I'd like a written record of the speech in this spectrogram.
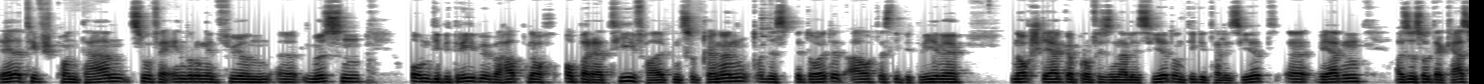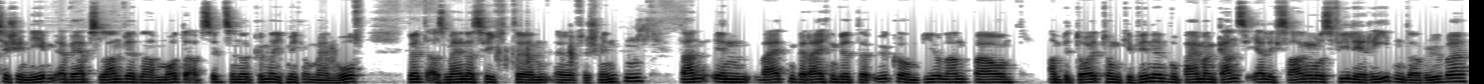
relativ spontan zu Veränderungen führen äh, müssen um die Betriebe überhaupt noch operativ halten zu können. Und es bedeutet auch, dass die Betriebe noch stärker professionalisiert und digitalisiert äh, werden. Also so der klassische Nebenerwerbslandwirt nach dem Motto, ab 17 Uhr kümmere ich mich um meinen Hof, wird aus meiner Sicht ähm, äh, verschwinden. Dann in weiten Bereichen wird der Öko- und Biolandbau an Bedeutung gewinnen, wobei man ganz ehrlich sagen muss, viele reden darüber.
